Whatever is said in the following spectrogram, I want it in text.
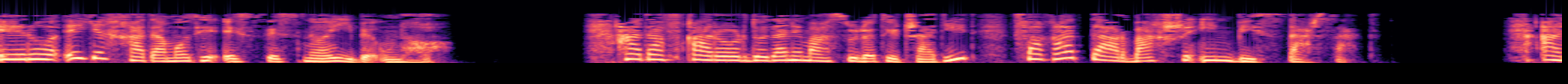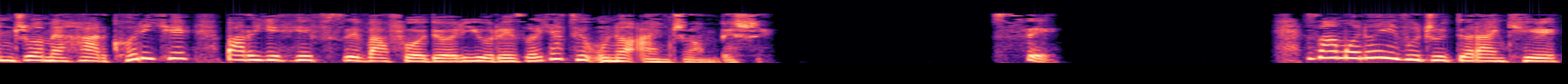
ارائه خدمات استثنایی به اونها. هدف قرار دادن محصولات جدید فقط در بخش این 20 درصد. انجام هر کاری که برای حفظ وفاداری و رضایت اونا انجام بشه. 3. زمانایی وجود دارن که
